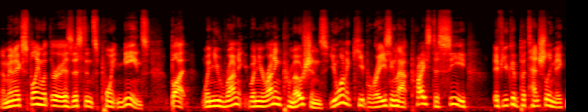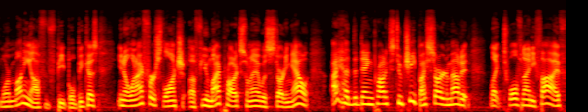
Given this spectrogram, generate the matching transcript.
I'm going to explain what the resistance point means, but when you run when you're running promotions, you want to keep raising that price to see if you could potentially make more money off of people because you know when I first launched a few of my products when I was starting out, I had the dang products too cheap. I started them out at like $12.95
